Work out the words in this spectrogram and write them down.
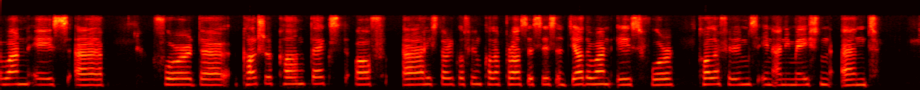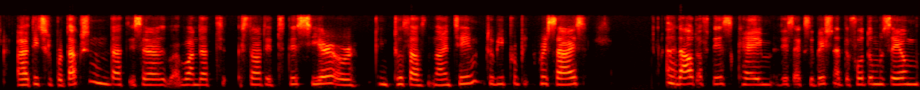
One is uh, for the cultural context of uh, historical film color processes, and the other one is for color films in animation and uh, digital production. That is a one that started this year or in 2019 to be pre- precise. And out of this came this exhibition at the Photo Museum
